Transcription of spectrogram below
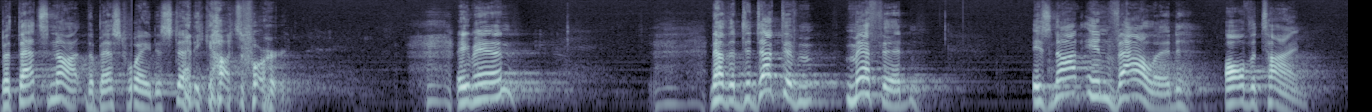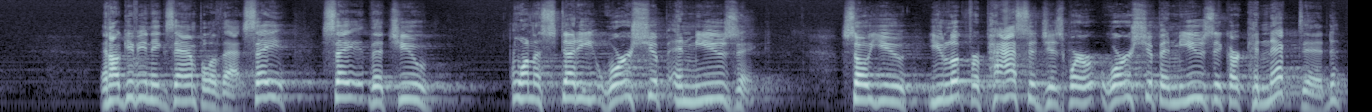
but that's not the best way to study God's Word. Amen? Now, the deductive method is not invalid all the time. And I'll give you an example of that. Say, say that you want to study worship and music. So you, you look for passages where worship and music are connected.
